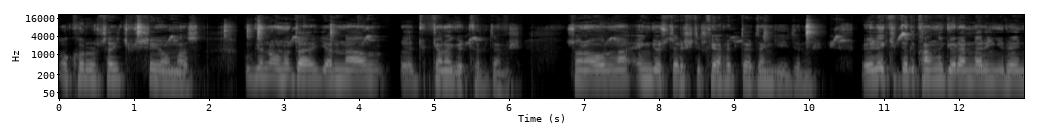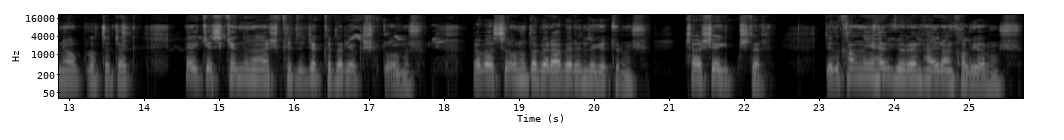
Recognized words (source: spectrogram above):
o korursa hiçbir şey olmaz. Bugün onu da yanına al, e, dükkana götür demiş. Sonra oğluna en gösterişli kıyafetlerden giydirmiş. Öyle ki delikanlı görenlerin yüreğini hoplatacak, herkesi kendine aşık edecek kadar yakışıklı olmuş. Babası onu da beraberinde götürmüş. Çarşıya gitmişler. Delikanlıyı her gören hayran kalıyormuş.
